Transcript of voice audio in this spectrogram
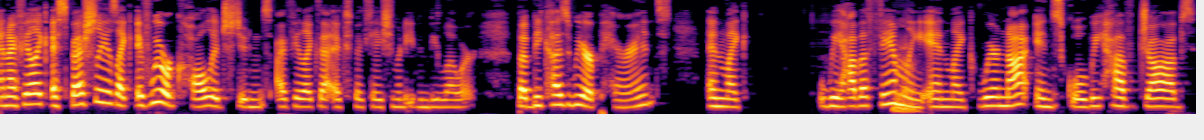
And I feel like, especially as like if we were college students, I feel like that expectation would even be lower. But because we are parents and like we have a family and like we're not in school, we have jobs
